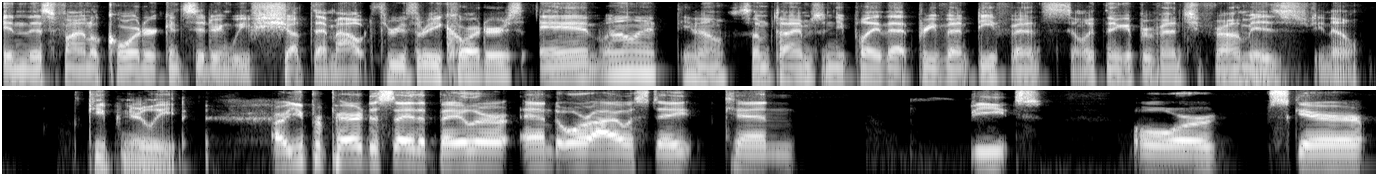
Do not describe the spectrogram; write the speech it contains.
in this final quarter, considering we've shut them out through three quarters. And well, it, you know, sometimes when you play that prevent defense, the only thing it prevents you from is you know keeping your lead. are you prepared to say that Baylor and or Iowa State can beat or scare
